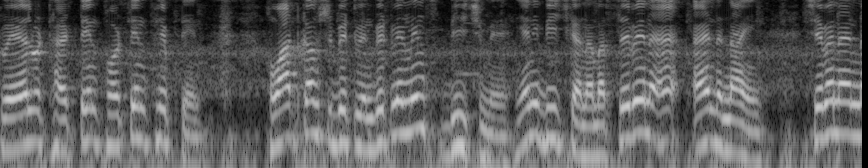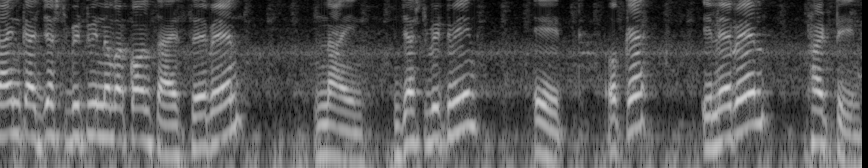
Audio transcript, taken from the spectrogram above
twelve, thirteen, fourteen, fifteen. What comes between between means बीच में, यानी बीच का number seven and nine seven and nine का जस्ट बिटवीन नंबर कौन सा है? Seven nine just between eight okay eleven thirteen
